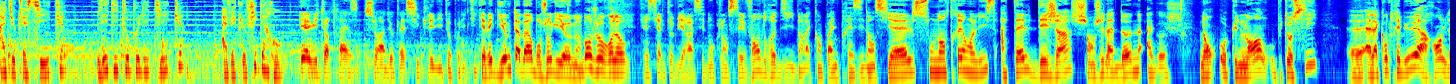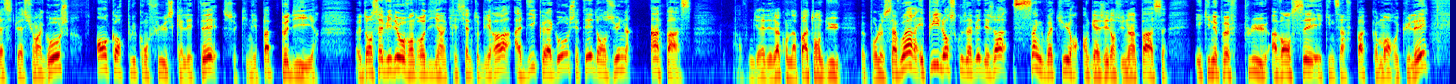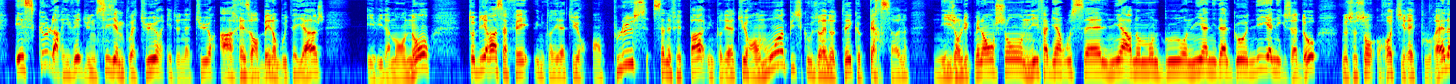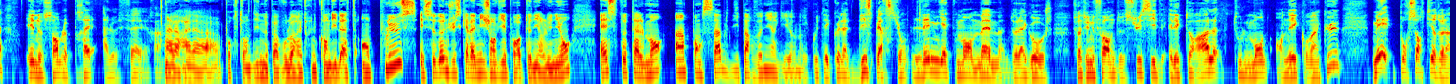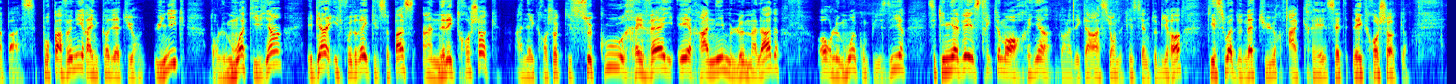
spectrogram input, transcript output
Radio Classique, l'édito politique avec le Figaro. Et à 8h13 sur Radio Classique, l'édito politique avec Guillaume Tabar. Bonjour Guillaume. Bonjour Renaud. Christiane Taubira s'est donc lancée vendredi dans la campagne présidentielle. Son entrée en lice a-t-elle déjà changé la donne à gauche? Non, aucunement, ou plutôt si. Euh, elle a contribué à rendre la situation à gauche encore plus confuse qu'elle était, ce qui n'est pas peu dire. Dans sa vidéo vendredi, hein, Christiane Taubira a dit que la gauche était dans une impasse. Vous me direz déjà qu'on n'a pas attendu euh, pour le savoir. Et puis, lorsque vous avez déjà cinq voitures engagées dans une impasse et qui ne peuvent plus avancer et qui ne savent pas comment reculer, est-ce que l'arrivée d'une sixième voiture est de nature à résorber l'embouteillage? Évidemment non. Taubira, ça fait une candidature en plus, ça ne fait pas une candidature en moins, puisque vous aurez noté que personne, ni Jean-Luc Mélenchon, ni Fabien Roussel, ni Arnaud Montebourg, ni Anne Hidalgo, ni Yannick Jadot ne se sont retirés pour elle et ne semblent prêts à le faire. Alors, elle a pourtant dit ne pas vouloir être une candidate en plus et se donne jusqu'à la mi-janvier pour obtenir l'union. Est-ce totalement impensable d'y parvenir, Guillaume? Écoutez, que la dispersion, l'émiettement même de la gauche soit une forme de suicide électoral, tout le monde en est convaincu. Mais pour sortir de l'impasse, pour parvenir à une candidature unique dans le mois qui vient, eh bien, il faudrait qu'il se passe un électrochoc. Un électrochoc qui secoue, réveille et ranime le malade. Or, le moins qu'on puisse dire, c'est qu'il n'y avait strictement rien dans la déclaration de Christiane Taubira qui soit de nature à créer cet électrochoc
